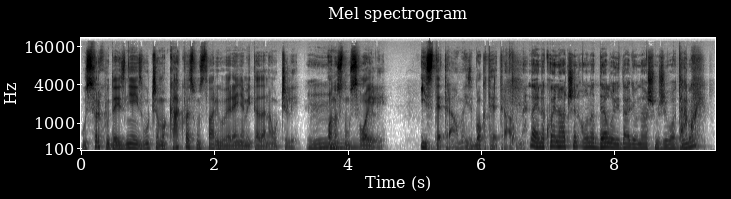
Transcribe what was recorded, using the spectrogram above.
U svrhu da iz nje izvučemo kakva smo stvari uverenja mi tada naučili, mm. odnosno usvojili iz te traume, iz bog te traume. Da, i na koji način ona deluje dalje u našem životima. Tako je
